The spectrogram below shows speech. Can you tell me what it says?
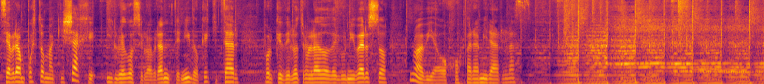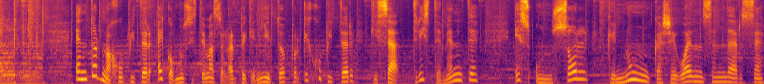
se habrán puesto maquillaje y luego se lo habrán tenido que quitar porque del otro lado del universo no había ojos para mirarlas. En torno a Júpiter hay como un sistema solar pequeñito porque Júpiter, quizá tristemente, es un sol que nunca llegó a encenderse.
